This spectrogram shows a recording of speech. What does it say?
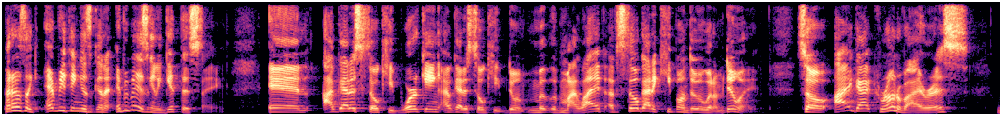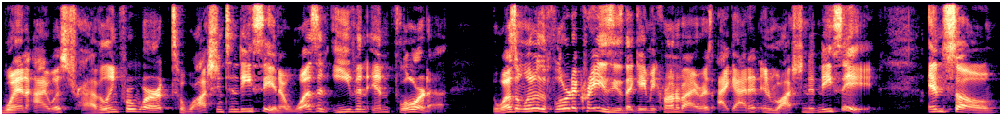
But I was like, everything is gonna, everybody's gonna get this thing. And I've got to still keep working. I've got to still keep doing my life. I've still got to keep on doing what I'm doing. So I got coronavirus when I was traveling for work to Washington, D.C., and it wasn't even in Florida. It wasn't one of the Florida crazies that gave me coronavirus. I got it in Washington, D.C. And so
